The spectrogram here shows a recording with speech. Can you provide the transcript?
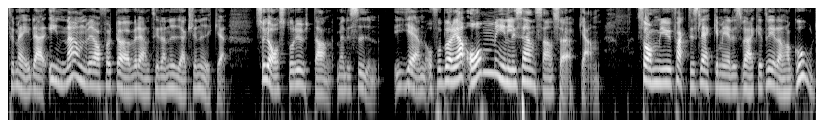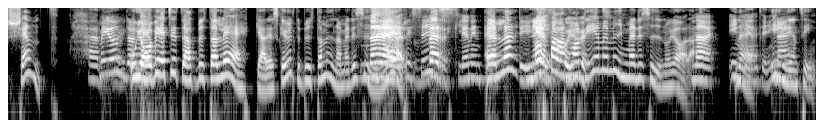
till mig där innan vi har fört över den till den nya kliniken. Så jag står utan medicin igen och får börja om min licensansökan. Som ju faktiskt Läkemedelsverket redan har godkänt. Men jag undrar... Och jag vet inte att byta läkare ska ju inte byta mina mediciner. Nej, precis. verkligen inte. Eller? Det är Vad fan har sjukt. det med min medicin att göra? Nej, ingenting. Nej, ingenting.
